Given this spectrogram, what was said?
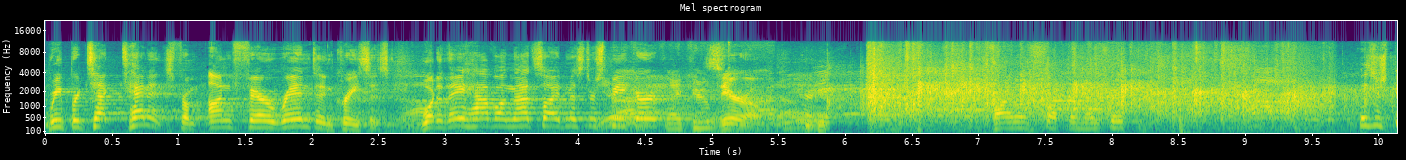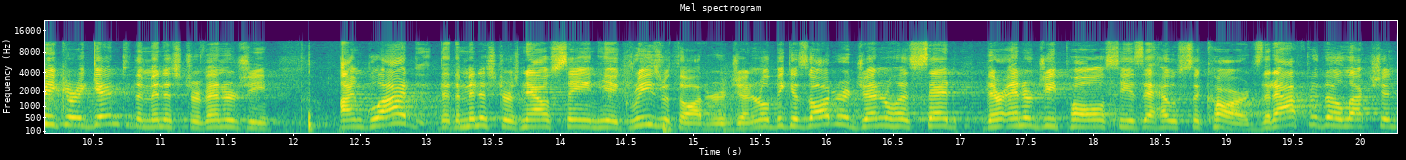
We protect tenants from unfair rent increases. What do they have on that side, Mr. Speaker? Zero. Final supplementary. Mr. Speaker, again to the Minister of Energy, I'm glad that the minister is now saying he agrees with the Auditor General because the Auditor General has said their energy policy is a house of cards, that after the election,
